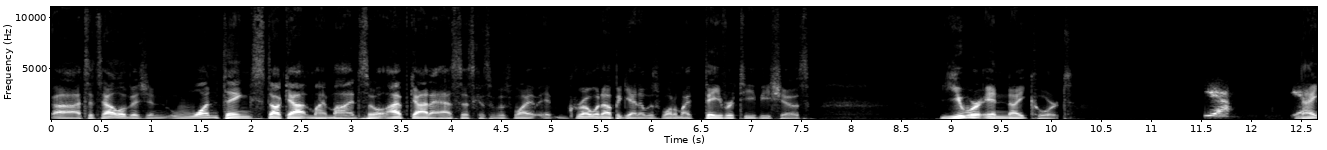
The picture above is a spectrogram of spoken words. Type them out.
uh, to television, one thing stuck out in my mind. So I've got to ask this because it was my it, growing up again. It was one of my favorite TV shows. You were in Night Court, Yeah. yeah that's-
